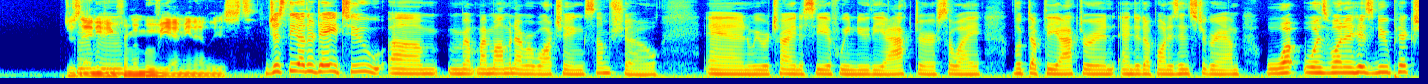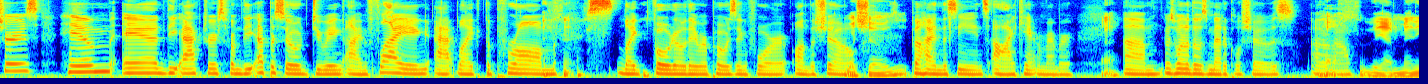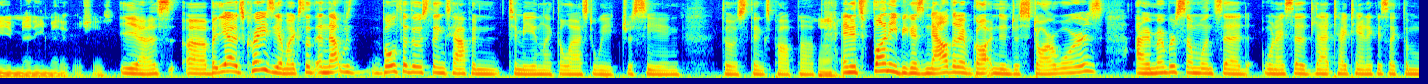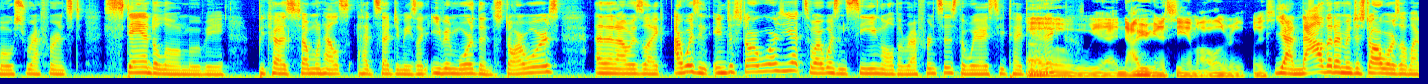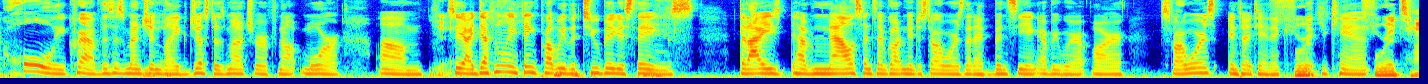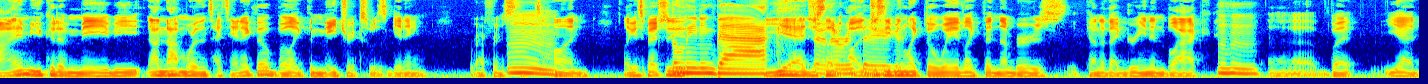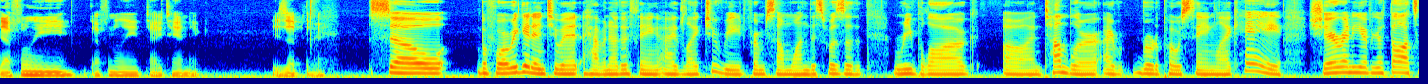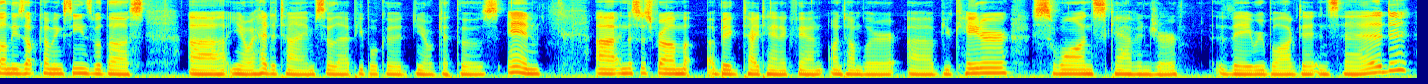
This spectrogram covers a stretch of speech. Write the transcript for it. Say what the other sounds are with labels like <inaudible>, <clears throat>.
Just anything Mm-hmm. from a movie. I mean, at least. just the other day too um, my mom and i were watching some show and we were trying to see if we knew the actor. So i looked up the actor and ended up on his instagram. What was one of his new pictures? Him and the actress from the episode doing i'm flying at like the prom <laughs> like photo they were posing for on the show. What show is it? behind the scenes. Oh i can't remember. Um, it was one of those medical shows. I don't know. Oh, <laughs> yeah, many many medical shows. Yes, uh, but yeah, it's crazy. I'm like, so, and that was both of those things happened to me in like the last week, just seeing those things pop up. And it's funny because now that I've gotten into Star Wars, I remember someone said when I said that Titanic is like the most referenced standalone movie because someone else had said to me, "It's like even more than Star Wars," and then I was like, I wasn't into Star Wars yet, so I wasn't seeing all the references the way I see Titanic. Oh yeah, now you're gonna see him all over the place. yeah, now that I'm into Star Wars, I'm like, holy crap, this is mentioned Yeah. like just as much or if not more. Um, Yeah. So yeah, I definitely think probably the two biggest things that I have now since I've gotten into Star Wars that I've been seeing everywhere are Star Wars and Titanic. For- like you can't. For a time, you could have maybe not more than Titanic though, but like The Matrix was getting referenced a ton. Like especially Mm. the leaning back. yeah, just like uh, just even like the way like the numbers, kind of that green and black. Mm-hmm. Uh, but yeah, definitely, definitely Titanic is up there. So before we get into it, I have another thing I'd like to read from someone. This was a reblog on Tumblr. I wrote a post saying like, "Hey, share any of your thoughts on these upcoming scenes with us, uh, you know, ahead of time, so that people could, you know, get those in." Uh, and this is from a big Titanic fan on Tumblr, uh, Bucator Swan Scavenger. They reblogged it and said,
